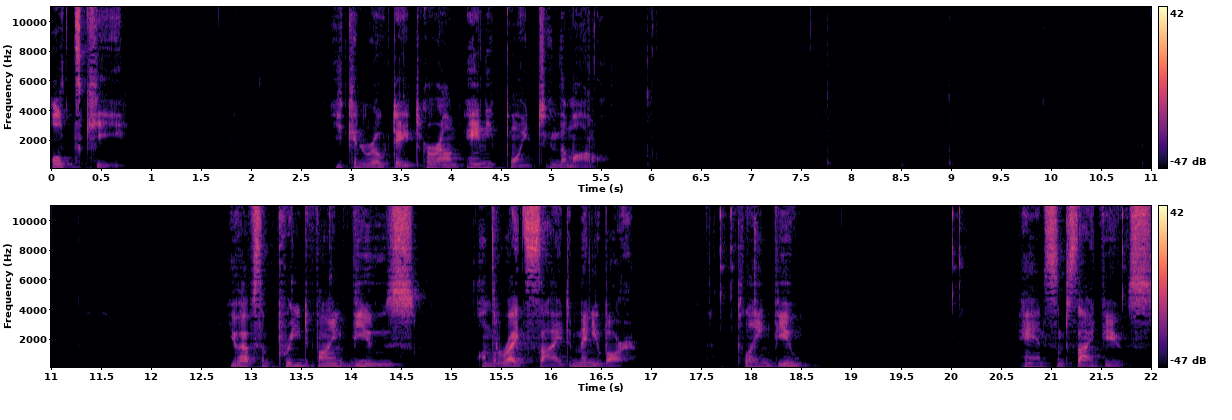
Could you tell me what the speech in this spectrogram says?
Alt key, you can rotate around any point in the model. You have some predefined views on the right side menu bar. Plain view and some side views.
